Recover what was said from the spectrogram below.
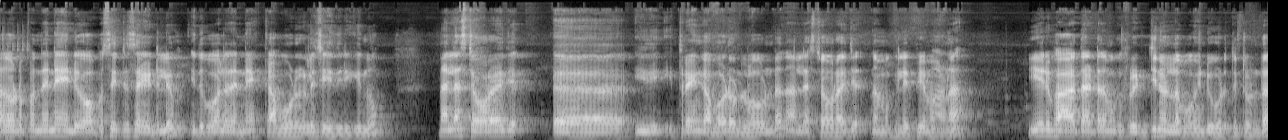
അതോടൊപ്പം തന്നെ എന്റെ ഓപ്പോസിറ്റ് സൈഡിലും ഇതുപോലെ തന്നെ കബോർഡുകൾ ചെയ്തിരിക്കുന്നു. നല്ല സ്റ്റോറേജ് ഇത്രയും കബോർഡ് ഉള്ളതുകൊണ്ട് നല്ല സ്റ്റോറേജ് നമുക്ക് ലഭ്യമാണ്. ഈ ഒരു ഭാഗത്തായിട്ട് നമുക്ക് ഫ്രിഡ്ജിനുള്ള പോയിന്റ് കൊടുത്തിട്ടുണ്ട്.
